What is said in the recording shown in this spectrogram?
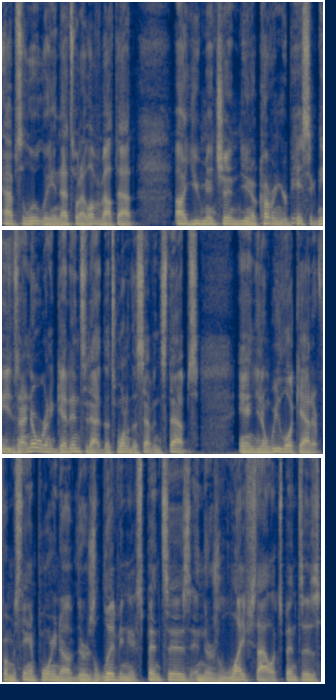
Absolutely, and that's what I love about that. Uh, you mentioned, you know, covering your basic needs, and I know we're going to get into that. That's one of the seven steps, and you know, we look at it from a standpoint of there's living expenses and there's lifestyle expenses.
